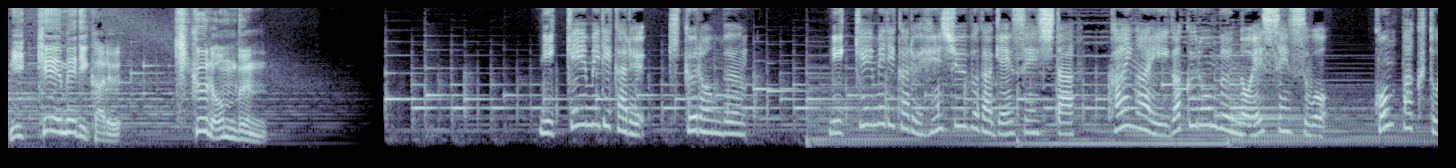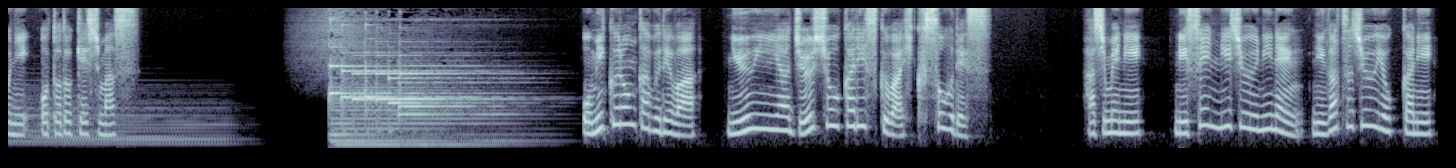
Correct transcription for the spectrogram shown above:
日経メディカル聞く論文。日経メディカル聞く論文。日経メディカル編集部が厳選した海外医学論文のエッセンスをコンパクトにお届けします。オミクロン株では入院や重症化リスクは低そうです。はじめに2022年2月14日に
